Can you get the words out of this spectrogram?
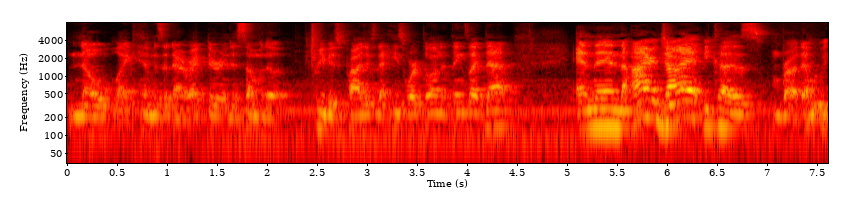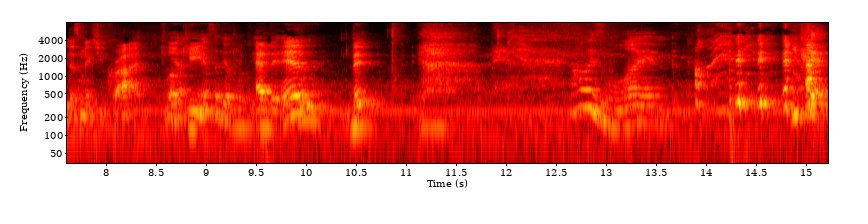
know like him as a director and just some of the previous projects that he's worked on and things like that. And then the Iron Giant because bro, that movie just makes you cry, low Yeah, key. it's a good movie. At the end, the, Always one. you can't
